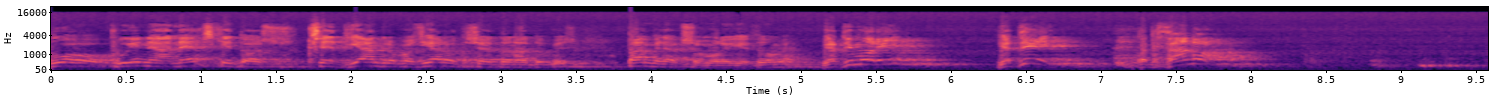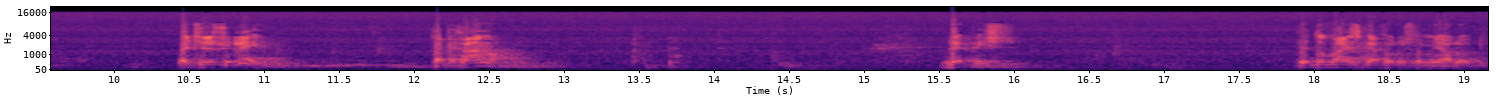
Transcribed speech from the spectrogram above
που, που είναι ανέσχυτος, ξεδιάντροπος, για ρωτήσε το να του πεις, πάμε να ξομολογηθούμε. Γιατί μωρή, γιατί, θα πεθάνω. Έτσι δεν σου λέει, θα πεθάνω. Βλέπεις, δεν το βάζεις καθόλου στο μυαλό του.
